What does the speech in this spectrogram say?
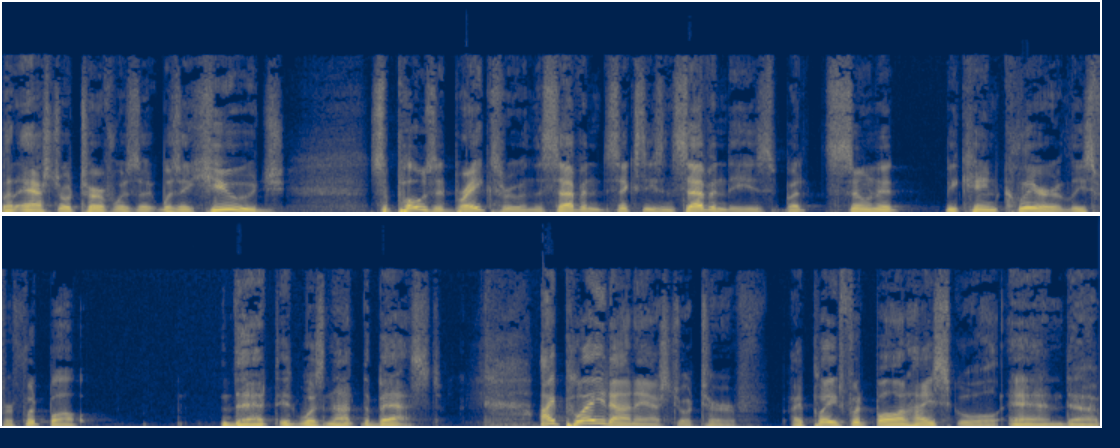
but AstroTurf was a, was a huge supposed breakthrough in the seven, 60s and 70s, but soon it became clear, at least for football, that it was not the best. I played on AstroTurf. I played football in high school, and uh,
